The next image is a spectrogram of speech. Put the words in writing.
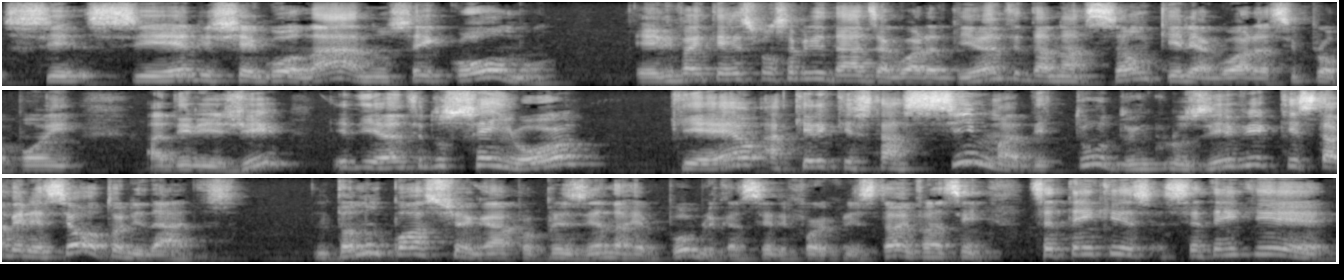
Se, se ele chegou lá, não sei como, ele vai ter responsabilidades agora diante da nação que ele agora se propõe a dirigir e diante do Senhor, que é aquele que está acima de tudo, inclusive que estabeleceu autoridades. Então não posso chegar para o presidente da República, se ele for cristão, e falar assim: você tem que, você tem que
